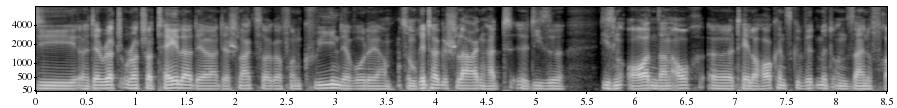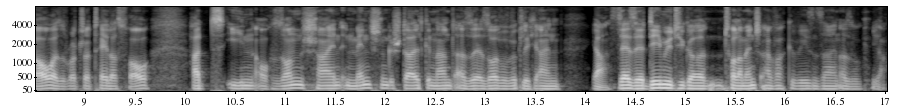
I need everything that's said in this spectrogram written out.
Die, äh, der Rog- Roger Taylor, der, der Schlagzeuger von Queen, der wurde ja zum Ritter geschlagen, hat äh, diese diesen Orden dann auch äh, Taylor Hawkins gewidmet und seine Frau, also Roger Taylors Frau, hat ihn auch Sonnenschein in Menschengestalt genannt. Also er soll wohl wirklich ein ja, sehr, sehr demütiger, toller Mensch einfach gewesen sein. Also ja,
